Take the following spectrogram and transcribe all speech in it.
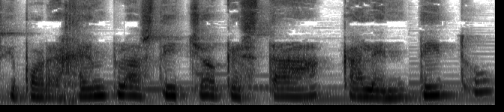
Si por ejemplo has dicho que está calentito,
